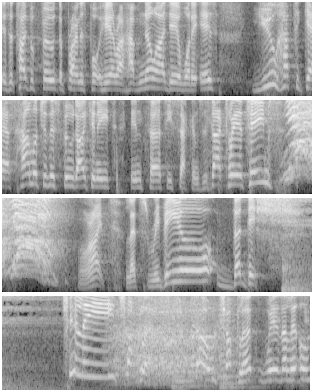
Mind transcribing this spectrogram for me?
is a type of food that Brian has put here. I have no idea what it is. You have to guess how much of this food I can eat in 30 seconds. Is that clear, teams? Yes, yes! All right, let's reveal the dish. Chili chocolate. So, chocolate with a little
